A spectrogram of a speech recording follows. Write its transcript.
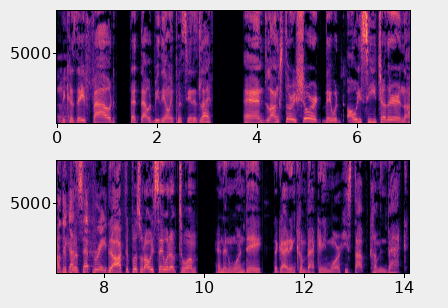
Uh-huh. because they vowed that that would be the only pussy in his life. And long story short, they would always see each other, and the oh, they got octopus, separated. the octopus would always say what up to him. And then one day, the guy didn't come back anymore. He stopped coming back,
